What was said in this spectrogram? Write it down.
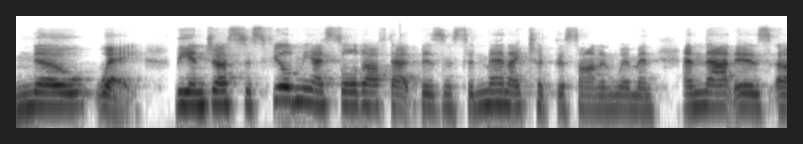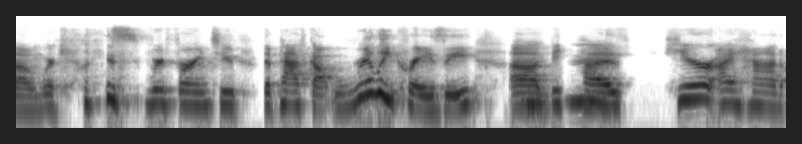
No way. The injustice fueled me. I sold off that business in men. I took this on in women. And that is um, where Kelly's referring to the path got really crazy uh, mm-hmm. because here I had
